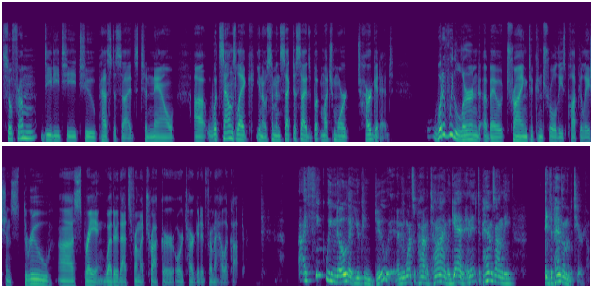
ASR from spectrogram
So from DDT to pesticides to now, uh, what sounds like you know some insecticides, but much more targeted. What have we learned about trying to control these populations through uh, spraying, whether that's from a truck or, or targeted from a helicopter? I think we know that you can do it. I mean, once upon a time, again, and it depends on the it depends on the material.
